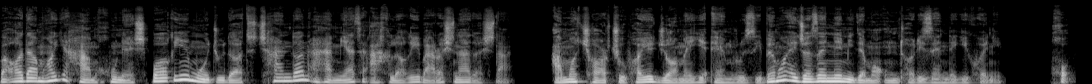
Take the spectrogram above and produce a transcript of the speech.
و آدمهای همخونش باقی موجودات چندان اهمیت اخلاقی براش نداشتن. اما چارچوب های جامعه امروزی به ما اجازه نمیده ما اونطوری زندگی کنیم. خب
